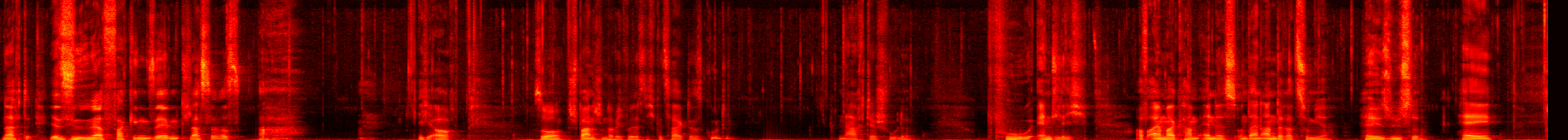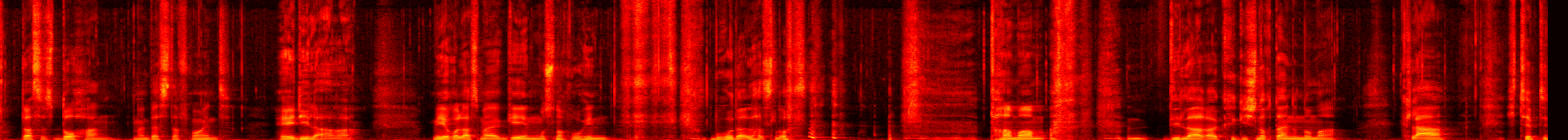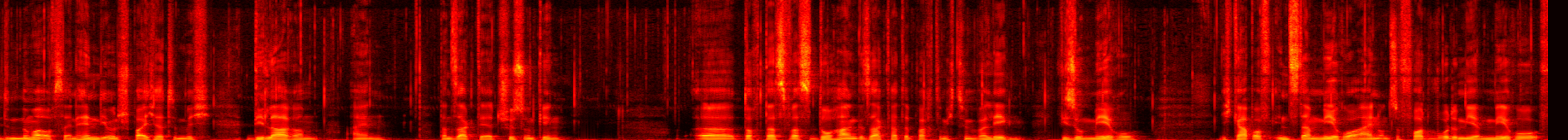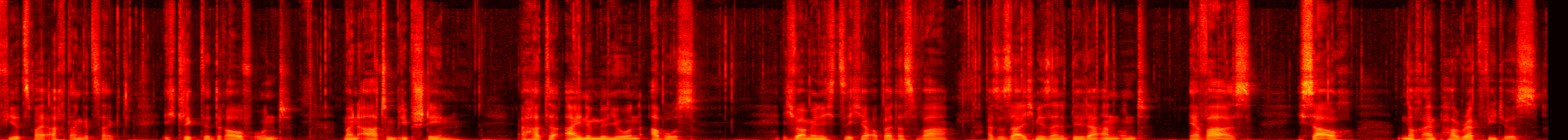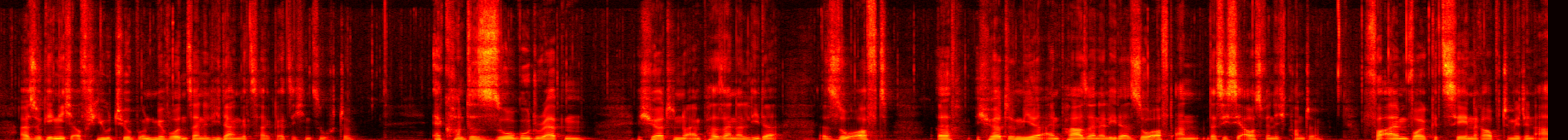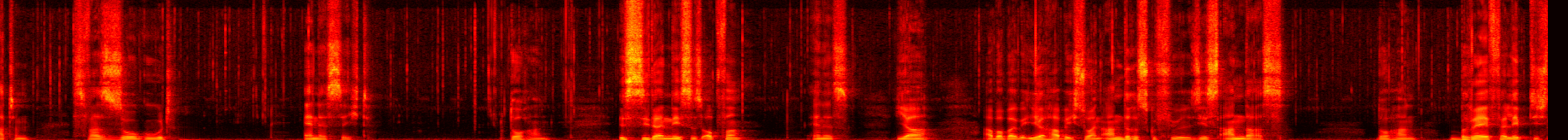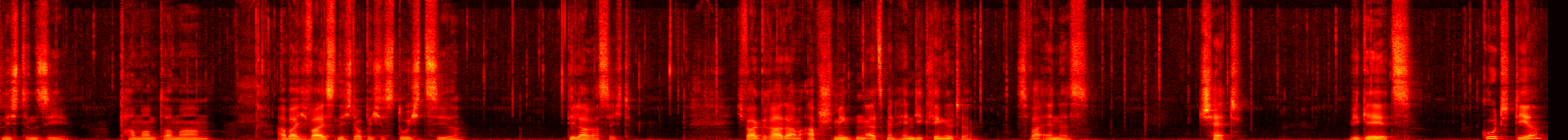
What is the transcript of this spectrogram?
Nach, jetzt sind wir in der fucking selben Klasse. Was. Ah. Ich auch. So, Spanischunterricht wird jetzt nicht gezeigt, das ist gut. Nach der Schule. Puh, endlich. Auf einmal kam Ennis und ein anderer zu mir. Hey, Süße. Hey. Das ist Dohan, mein bester Freund. Hey, die Lara. Mero, lass mal gehen, muss noch wohin. Bruder, lass los. Tamam. Die Lara, krieg ich noch deine Nummer? Klar. Ich tippte die Nummer auf sein Handy und speicherte mich Dilaram ein. Dann sagte er Tschüss und ging. Äh, doch das, was Dohan gesagt hatte, brachte mich zum Überlegen. Wieso Mero? Ich gab auf Insta Mero ein und sofort wurde mir Mero 428 angezeigt. Ich klickte drauf und mein Atem blieb stehen. Er hatte eine Million Abos. Ich war mir nicht sicher, ob er das war, also sah ich mir seine Bilder an und er war es. Ich sah auch noch ein paar Rap-Videos, also ging ich auf YouTube und mir wurden seine Lieder angezeigt, als ich ihn suchte. Er konnte so gut rappen. Ich hörte nur ein paar seiner Lieder so oft, äh, ich hörte mir ein paar seiner Lieder so oft an, dass ich sie auswendig konnte. Vor allem Wolke 10 raubte mir den Atem. Es war so gut. Ennis Sicht. Dohan. Ist sie dein nächstes Opfer? Ennis. Ja, aber bei ihr habe ich so ein anderes Gefühl. Sie ist anders. Dohan. Bre, verlieb dich nicht in sie. Tamam, tamam. Aber ich weiß nicht, ob ich es durchziehe. Die Laras Sicht. Ich war gerade am Abschminken, als mein Handy klingelte. Es war Ennis. Chat. Wie geht's? Gut, dir?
